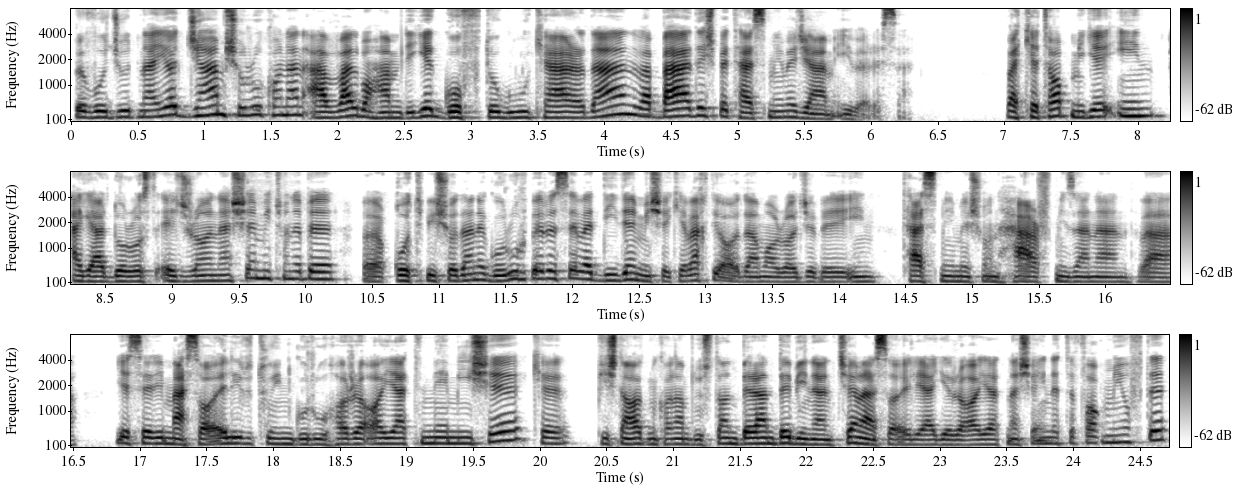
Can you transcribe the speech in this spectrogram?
به وجود نیاد جمع شروع کنن اول با همدیگه گفتگو کردن و بعدش به تصمیم جمعی برسن. و کتاب میگه این اگر درست اجرا نشه می‌تونه به قطبی شدن گروه برسه و دیده میشه که وقتی آدما راجع به این تصمیمشون حرف می‌زنن و یه سری مسائلی رو تو این گروه ها رعایت نمیشه که پیشنهاد می‌کنم دوستان برن ببینن چه مسائلی اگر رعایت نشه این اتفاق میفته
